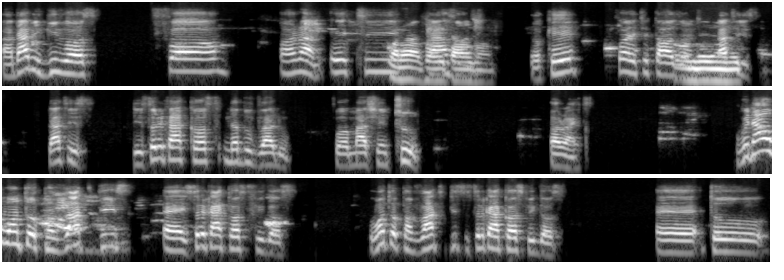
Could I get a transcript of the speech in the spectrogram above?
And that will give us 480,000. Okay? 480,000. That is, that is the historical cost net book value for machine two. All right. We now want to convert these uh, historical cost figures. We want to convert these historical cost figures uh, to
